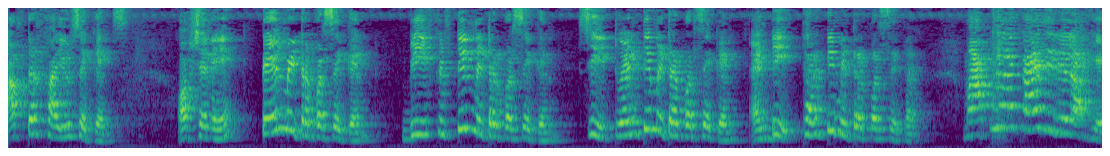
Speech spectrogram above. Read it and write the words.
after five seconds option A ten metre per second B fifteen metre per second C twenty metre per second and D thirty metre per second मग आपल्याला काय दिलेलं आहे?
